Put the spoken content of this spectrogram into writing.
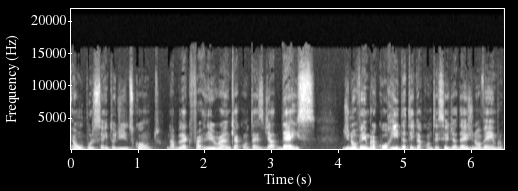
é 1% de desconto na Black Friday Run, que acontece dia 10 de novembro. A corrida tem que acontecer dia 10 de novembro.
